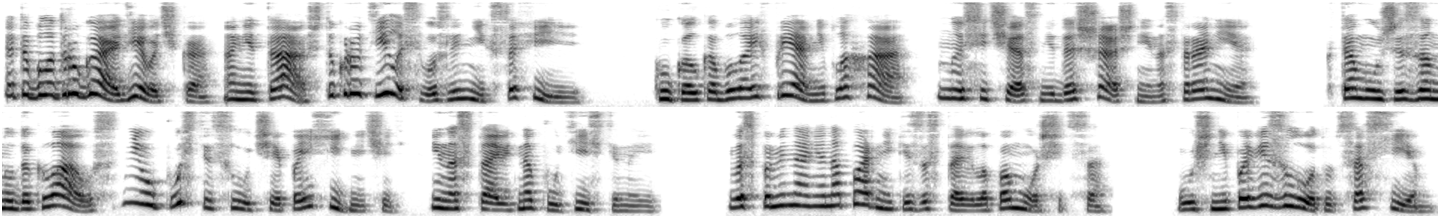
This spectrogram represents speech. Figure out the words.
Это была другая девочка, а не та, что крутилась возле них с Софией. Куколка была и впрямь неплоха, но сейчас не до шашни на стороне. К тому же зануда Клаус не упустит случая поехидничать и наставить на путь истинный. Воспоминание напарники заставило поморщиться. Уж не повезло тут совсем.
